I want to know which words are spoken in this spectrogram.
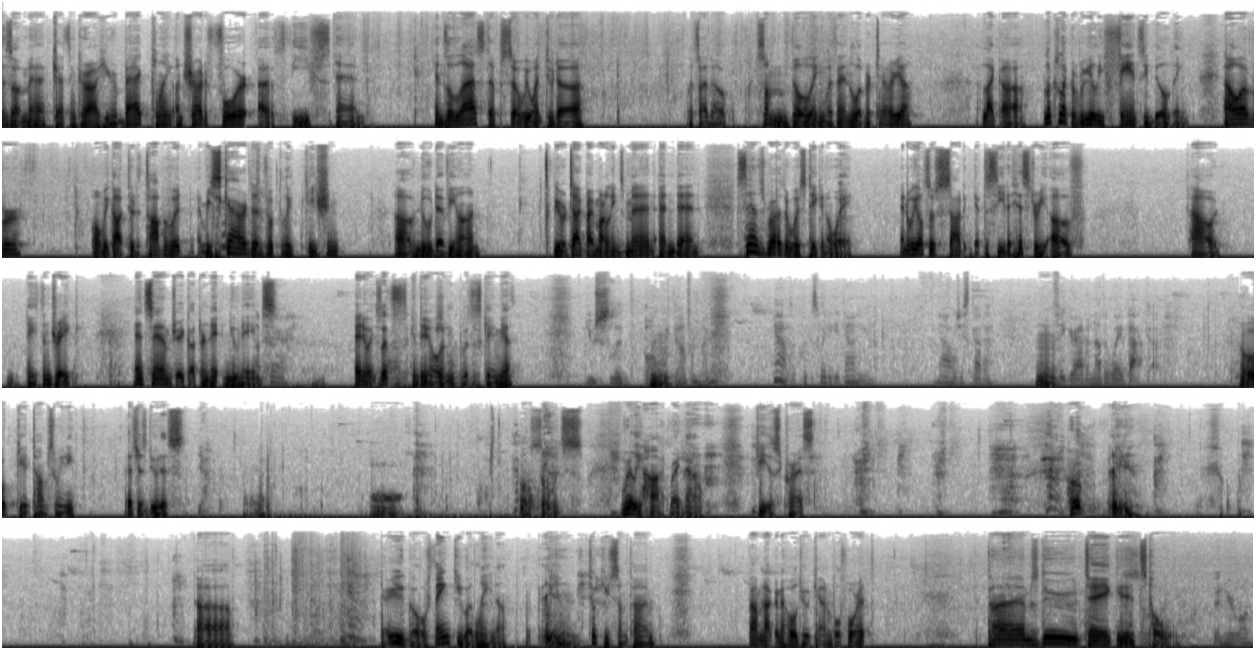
What is up, man? Kasin Koral here, back playing Uncharted 4: A Thief's End. In the last episode, we went to the what's that? Oh, some building within Libertalia. like a looks like a really fancy building. However, when we got to the top of it and we scoured the location of New Devon, we were attacked by Marlene's men, and then Sam's brother was taken away. And we also saw to get to see the history of how Nathan Drake and Sam Drake got their na new names. Anyways, let's continue on with this game, yeah? You slid all Hmm. the way down from there? Yeah, it was the quickest way to get down to you. Now we just gotta Hmm. figure out another way back up. Okay, Tom Sweeney. Let's just do this. Yeah. Also, it's really hot right now. Jesus Christ. Hup. uh, there you go. Thank you, Elena. Took you some time. But I'm not going to hold you accountable for it. Times do take its So, toll. Been here long?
